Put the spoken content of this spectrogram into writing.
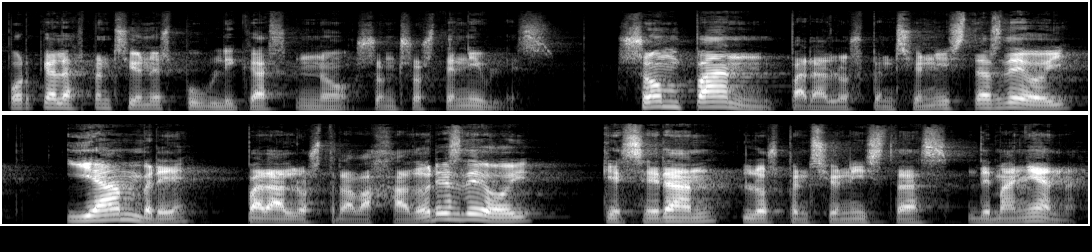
porque las pensiones públicas no son sostenibles. Son pan para los pensionistas de hoy y hambre para los trabajadores de hoy que serán los pensionistas de mañana.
